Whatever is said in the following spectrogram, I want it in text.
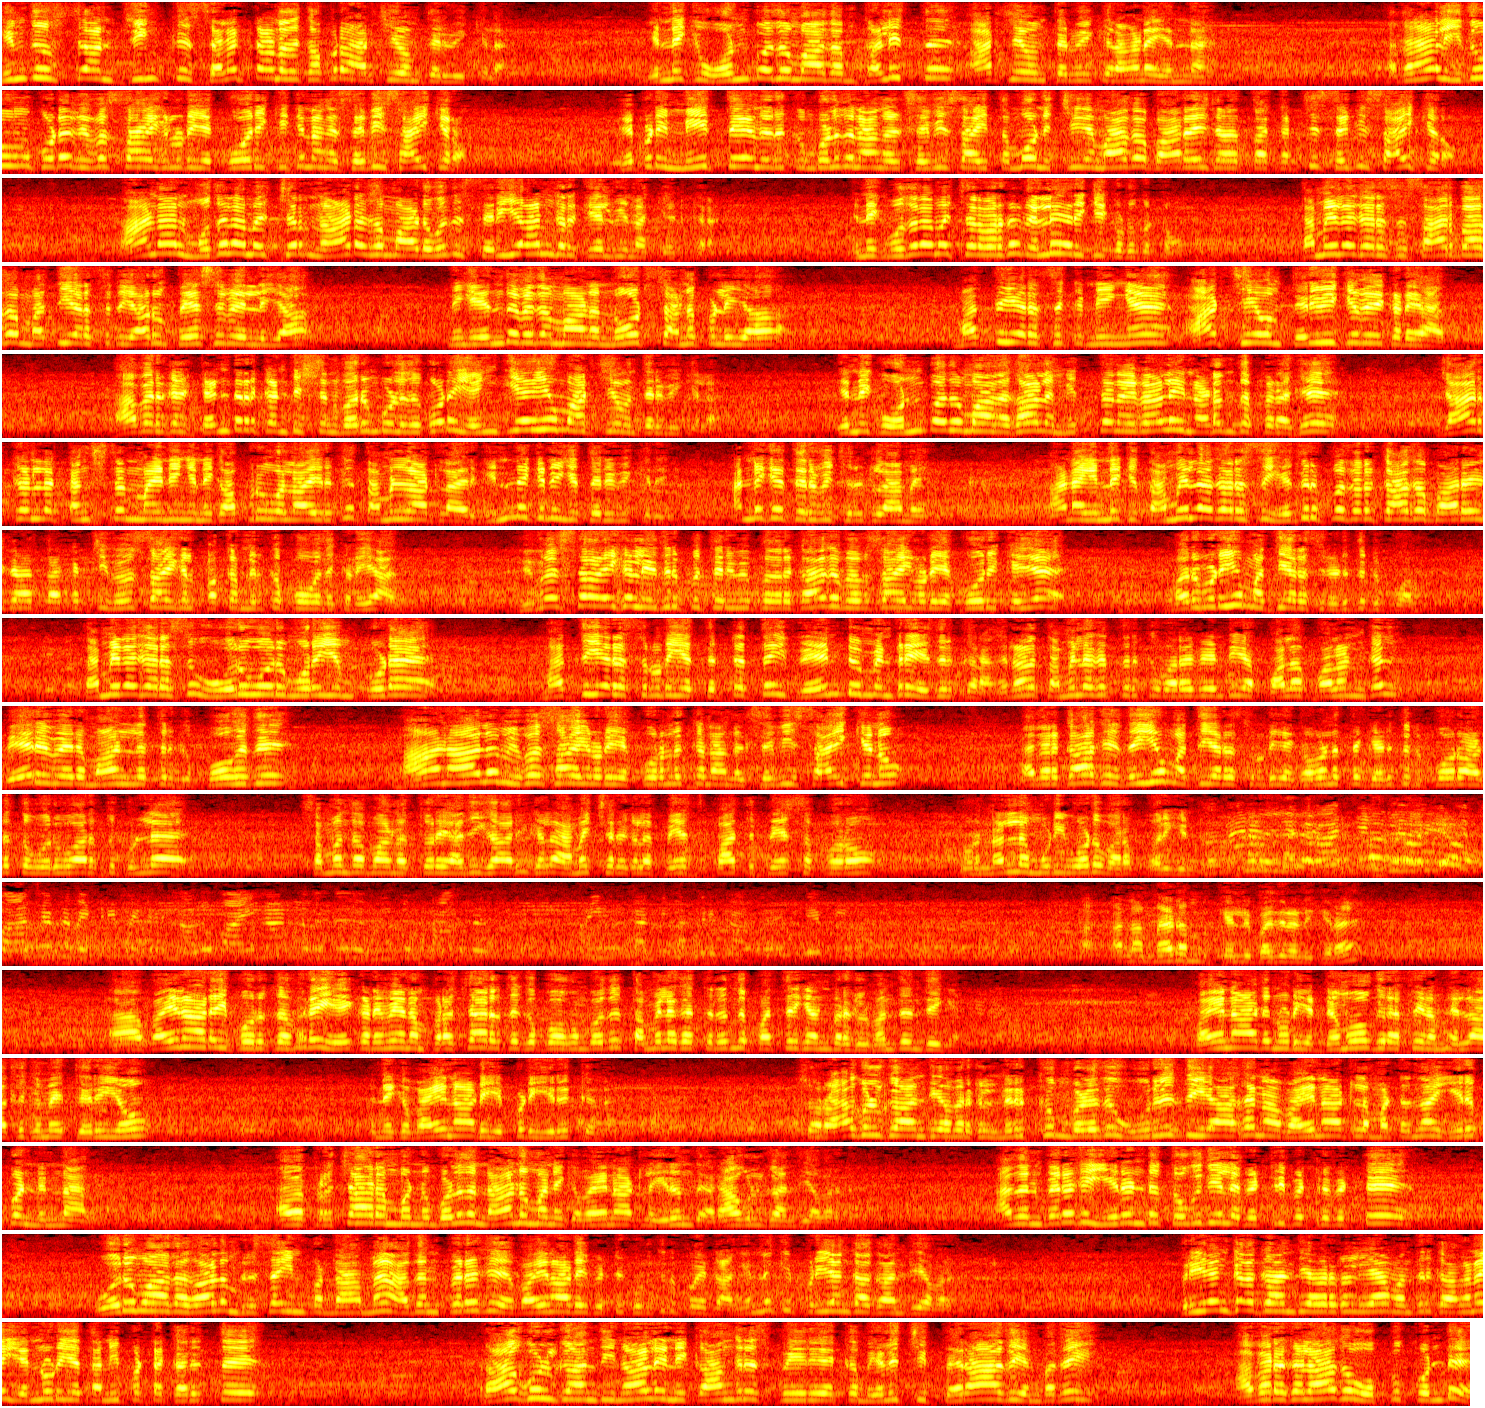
ஹிந்துஸ்தான் ஜிங்க் செலக்ட் ஆனதுக்கு அப்புறம் ஆட்சேபம் தெரிவிக்கல. இன்னைக்கு ஒன்பது மாதம் கழித்து ஆட்சேபம் தெரிவிக்கிறாங்கன்னா என்ன? அதனால் இதுவும் கூட விவசாயிகளுடைய கோரிக்கைக்கு நாங்கள் செவி சாய்க்கிறோம். எப்படி மீத்தேன் இருக்கும் பொழுது நாங்கள் செவி சாய்த்தமோ நிச்சயமாக பாரதிய ஜனதா கட்சி செவி சாய்க்கிறோம். ஆனால் முதலமைச்சர் நாடகம் ஆடுவது சரியான்கிற கேள்வி நான் கேட்கிறேன். இன்னைக்கு முதலமைச்சர் அவர்கள் வெள்ளை அறிக்கை கொடுக்கட்டும். தமிழக அரசு சார்பாக மத்திய அரசு யாரும் பேசவே இல்லையா? நீங்க எந்த விதமான நோட்ஸ் அனுப்பலையா? மத்திய அரசுக்கு நீங்க ஆட்சேபம் தெரிவிக்கவே கிடையாது. அவர்கள் டெண்டர் கண்டிஷன் வரும் பொழுது கூட எங்கேயும் ஆட்சேபம் தெரிவிக்கல. இன்னைக்கு ஒன்பது மாத காலம் இத்தனை வேலை நடந்த பிறகு ஜார்க்கண்ட்ல டங்ஸ்டன் மைனிங் இன்னைக்கு அப்ரூவல் ஆயிருக்கு தமிழ்நாட்டில் ஆயிருக்கு. இன்னைக்கு நீங்க தெரிவிக்கிறீங்க. அன்னைக்கே தெரிவிச்சிருக்கலாமே. ஆனா இன்னைக்கு தமிழக அரசு எதிர்ப்பதற்காக பாரதிய ஜனதா கட்சி விவசாயிகள் பக்கம் நிற்க போவது கிடையாது. விவசாயிகள் எதிர்ப்பு தெரிவிப்பதற்காக விவசாயிகளுடைய கோரிக்கையை மறுபடியும் மத்திய அரசு எடுத்துட்டு போறோம். தமிழக அரசு ஒரு ஒரு முறையும் கூட மத்திய அரசினுடைய திட்டத்தை வேண்டும் என்றே எதிர்க்கிறாங்க. அதனால தமிழகத்திற்கு வர வேண்டிய பல பலன்கள் வேறு வேறு மாநிலத்திற்கு போகுது. ஆனாலும் விவசாயிகளுடைய குரலுக்கு நாங்கள் செவி சாய்க்கணும். அதற்காக இதையும் மத்திய அரசுடைய கவனத்துக்கு எடுத்துட்டு போறோம். அடுத்த ஒரு வாரத்துக்குள்ள சம்பந்தமான துறை அதிகாரிகளை அமைச்சர்களை பேச பார்த்து பேச போறோம். ஒரு நல்ல முடிவோடு வர வருகின்றோம் நான் மேடம் கேள்வி பதிலளிக்கிறேன் வயநாடை பொறுத்தவரை ஏற்கனவே நம்ம பிரச்சாரத்துக்கு போகும்போது தமிழகத்திலிருந்து பத்திரிகை நண்பர்கள் வந்திருந்தீங்க. வயநாடினுடைய டெமோகிராஃபி நம்ம எல்லாத்துக்குமே தெரியும். இன்னைக்கு வயநாடு எப்படி இருக்குன்னு ஸோ ராகுல் காந்தி அவர்கள் நிற்கும் பொழுது உறுதியாக நான் வயநாட்டில் மட்டும்தான் இருப்பேன் நின்னாங்க. அவர் பிரச்சாரம் பண்ணும் பொழுது நானும் அன்னைக்கு வயநாட்டில் இருந்தேன் ராகுல் காந்தி அவர்கள். அதன் பிறகு இரண்டு தொகுதியில் வெற்றி பெற்றுவிட்டு ஒரு மாத காலம் ரிசைன் பண்ணாம அதன் பிறகு வயநாடை வெற்றி கொடுத்துட்டு போயிட்டாங்க. இன்னைக்கு பிரியங்கா காந்தி அவர்கள். பிரியங்கா காந்தி அவர்கள் ஏன் வந்திருக்காங்கன்னா என்னுடைய தனிப்பட்ட கருத்து. ராகுல் காந்தினால் இன்னைக்கு காங்கிரஸ் பேரியக்கம் எழுச்சி பெறாது என்பதை அவர்களாக ஒப்புக்கொண்டு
